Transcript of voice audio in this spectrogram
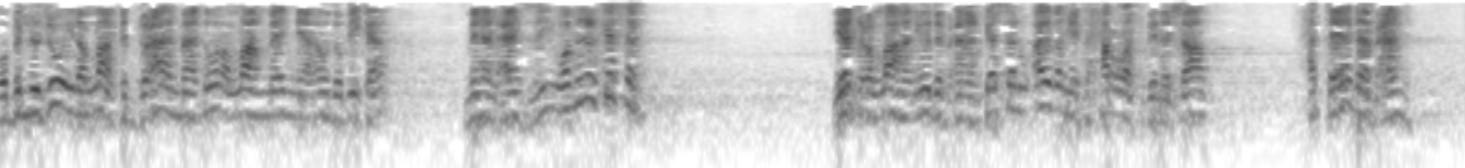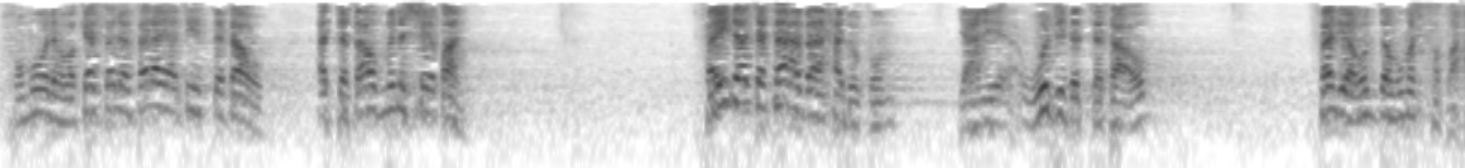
وباللجوء إلى الله في الدعاء الماثور. اللهم إني أعوذ بك من العجز ومن الكسل. يدعو الله أن يذهب عن الكسل وأيضا يتحرك بنشاط حتى يذهب عنه خموله وكسله فلا يأتيه التثاؤب التثاؤب من الشيطان. فإذا تثاءب أحدكم يعني وجد التثاؤب فليرده ما استطاع.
